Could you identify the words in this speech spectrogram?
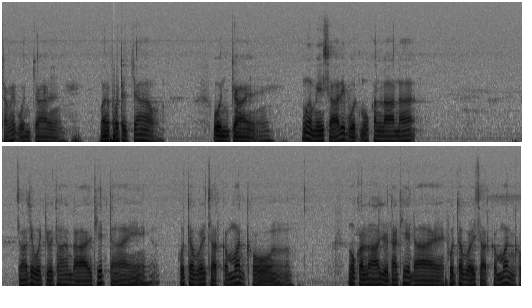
ทำให้อุ่นใจวันพระพุทธเจ้า อุ่นใจ เมื่อมีสารีบุตรมุคันลานะสารีบุตรอยู่ทางใดทิศไหน พุทธบริษัทก็มั่นคงมุคันลาอยู่นาที่ใดพุทธบริษัทก็มั่นค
